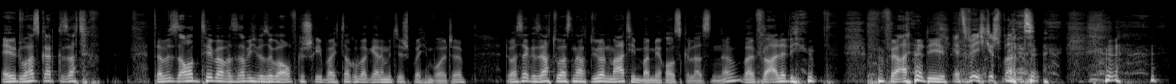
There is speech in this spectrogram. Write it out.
Ey, du hast gerade gesagt, das ist auch ein Thema, was habe ich mir sogar aufgeschrieben, weil ich darüber gerne mit dir sprechen wollte. Du hast ja gesagt, du hast nach Düren Martin bei mir rausgelassen, ne? Weil für alle, die. für alle, die. Jetzt bin ich gespannt.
